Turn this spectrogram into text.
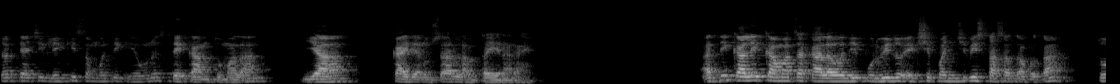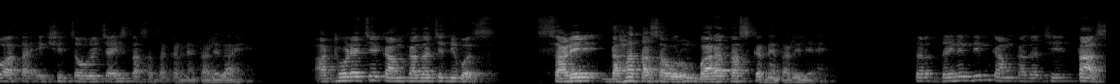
तर त्याची लेखी संमती घेऊनच ते काम तुम्हाला या कायद्यानुसार लावता येणार आहे. अतिकालिक कामाचा कालावधी पूर्वी जो एकशे पंचवीस तासाचा होता तो आता एकशे चौवेचाळीस तासाचा करण्यात आलेला आहे. आठवड्याचे कामकाजाचे दिवस साडे दहा तासावरून बारा तास करण्यात आलेले आहे तर दैनंदिन कामकाजाचे तास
